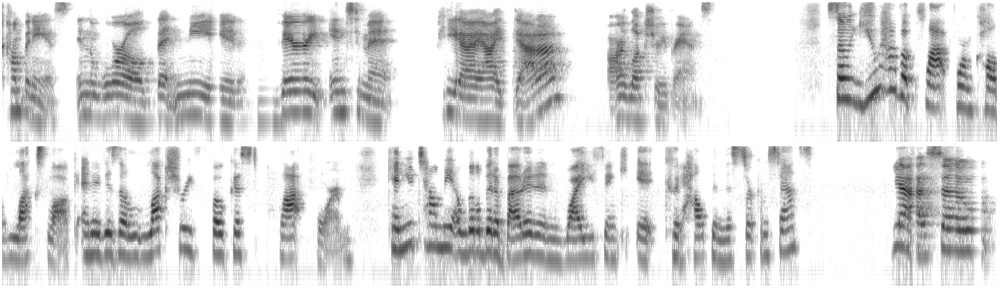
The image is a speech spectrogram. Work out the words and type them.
companies in the world that need very intimate PII data are luxury brands. So you have a platform called LuxLock, and it is a luxury focused platform. Can you tell me a little bit about it and why you think it could help in this circumstance? Yeah, so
